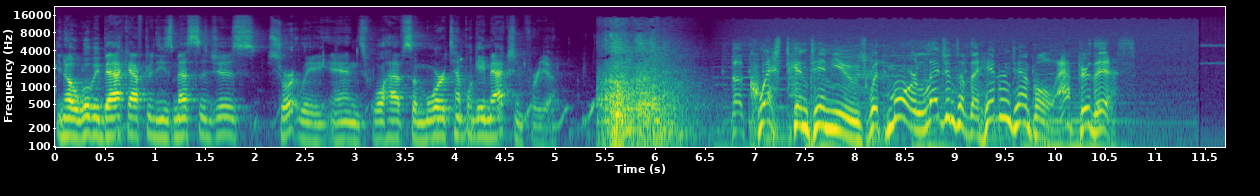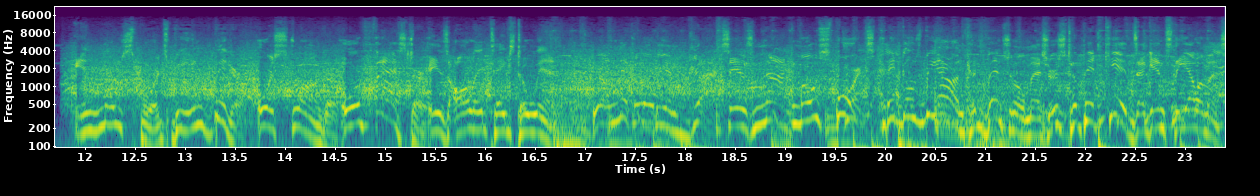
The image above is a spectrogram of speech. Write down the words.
you know we'll be back after these messages shortly, and we'll have some more Temple game action for you. The quest continues with more Legends of the Hidden Temple after this. In most sports, being bigger or stronger or faster is all it takes to win. Well, Nickelodeon Guts is not most sports. It goes beyond conventional measures to pit kids against the elements,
